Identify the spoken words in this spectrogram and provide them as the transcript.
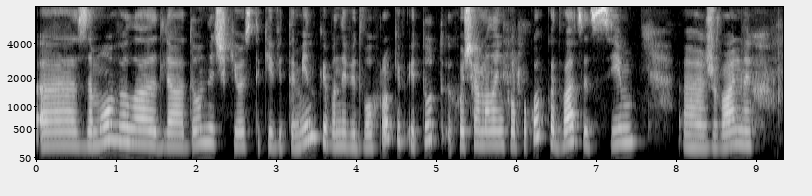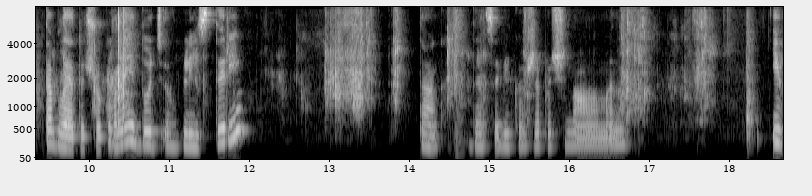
е, замовила для донечки ось такі вітамінки, вони від 2 років. І тут, хоча маленька упаковка, 27 е, жувальних таблеточок. Вони йдуть в блістері. Так, де це Віка вже починала в мене? І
